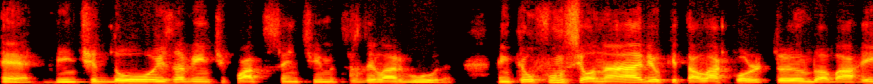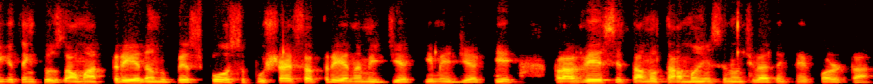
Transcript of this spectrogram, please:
é 22 a 24 centímetros de largura em que o funcionário que está lá cortando a barriga tem que usar uma treina no pescoço, puxar essa treina, medir aqui, medir aqui, para ver se está no tamanho, se não tiver, tem que recortar.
